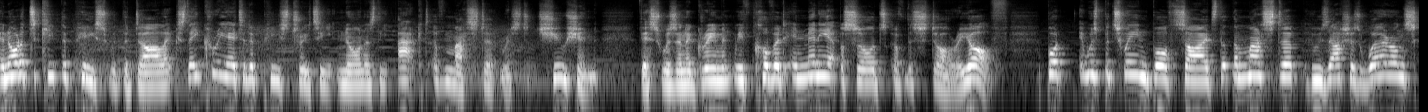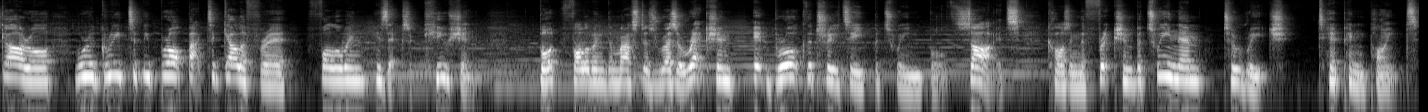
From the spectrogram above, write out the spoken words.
In order to keep the peace with the Daleks, they created a peace treaty known as the Act of Master Restitution. This was an agreement we've covered in many episodes of the Story of. But it was between both sides that the Master, whose ashes were on Skaro, were agreed to be brought back to Gallifrey following his execution. But following the Master's resurrection, it broke the treaty between both sides, causing the friction between them to reach tipping point.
